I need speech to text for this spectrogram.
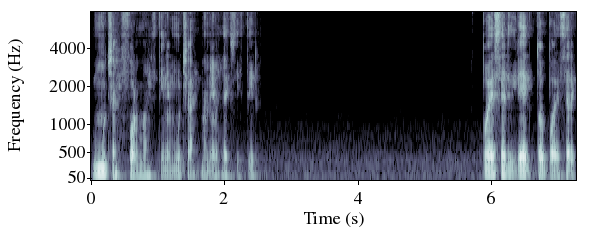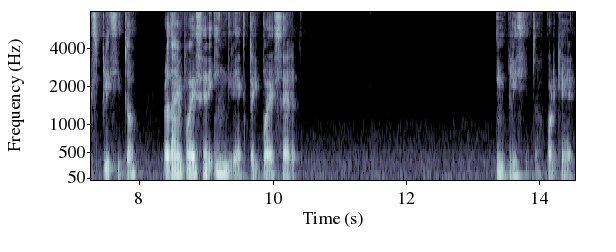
muchas formas, tiene muchas maneras de existir. Puede ser directo, puede ser explícito, pero también puede ser indirecto y puede ser implícito, porque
